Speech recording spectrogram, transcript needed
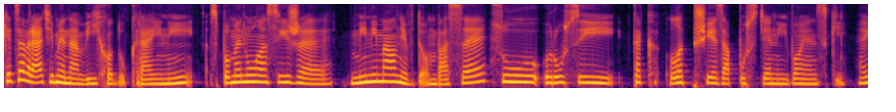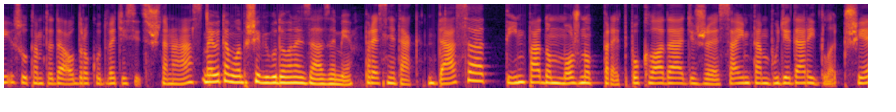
Keď sa vrátime na východ Ukrajiny, spomenula si, že minimálne v Dombase sú Rusi tak lepšie zapustení vojensky. Hej? Sú tam teda od roku 2014. Majú tam lepšie vybudované zázemie. Presne tak. Dá sa tým pádom možno predpokladať, že sa im tam bude dariť lepšie,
